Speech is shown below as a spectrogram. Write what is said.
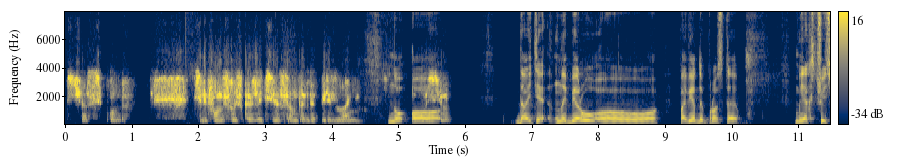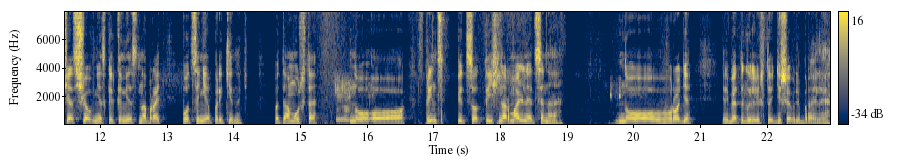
Сейчас, секунду. Телефон свой скажите, я сам тогда перезвоню. Ну, о, Восемь. Давайте наберу, поведаю просто. Я хочу сейчас еще в несколько мест набрать, по цене прикинуть. Потому что, ну, в принципе, 500 тысяч нормальная цена, но вроде ребята говорили, что и дешевле брали.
